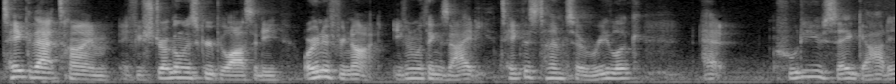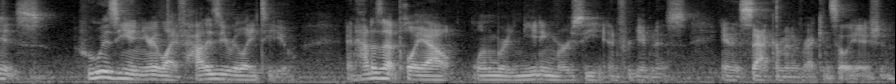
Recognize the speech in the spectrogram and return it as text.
take that time if you're struggling with scrupulosity, or even if you're not, even with anxiety, take this time to relook at who do you say God is? Who is He in your life? How does He relate to you? And how does that play out when we're needing mercy and forgiveness in the sacrament of reconciliation?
